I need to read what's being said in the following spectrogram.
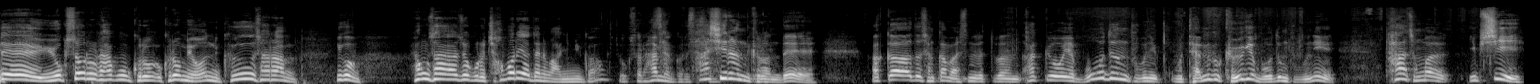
그런데 욕설을 하고 그러, 그러면 그 사람 이거 형사적으로 처벌해야 되는 거 아닙니까? 욕설을 하면 그렇죠. 사실은 그런데 아까도 잠깐 말씀드렸지만 학교의 모든 부분이 뭐 대한민국 교육의 모든 부분이 다 정말 입시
